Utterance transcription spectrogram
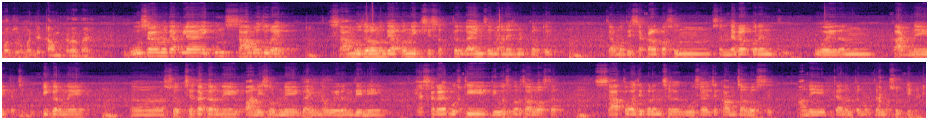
मजूर म्हणजे काम करत आहेत? गोशाळेमध्ये आपल्या एकूण सहा मजूर आहेत. सहा मजुरामध्ये आपण एकशे सत्तर गायींचं मॅनेजमेंट करतोय. त्यामध्ये सकाळपासून संध्याकाळपर्यंत वैरण काढणे त्याची पुट्टी करणे अं, स्वच्छता करणे पाणी सोडणे गायींना वैरण देणे ह्या सगळ्या गोष्टी दिवसभर चालू असतात. सात वाजेपर्यंत सगळं गोशाळेचं काम चालू असते आणि त्यानंतर मग त्यांना सुट्टी भेटते.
